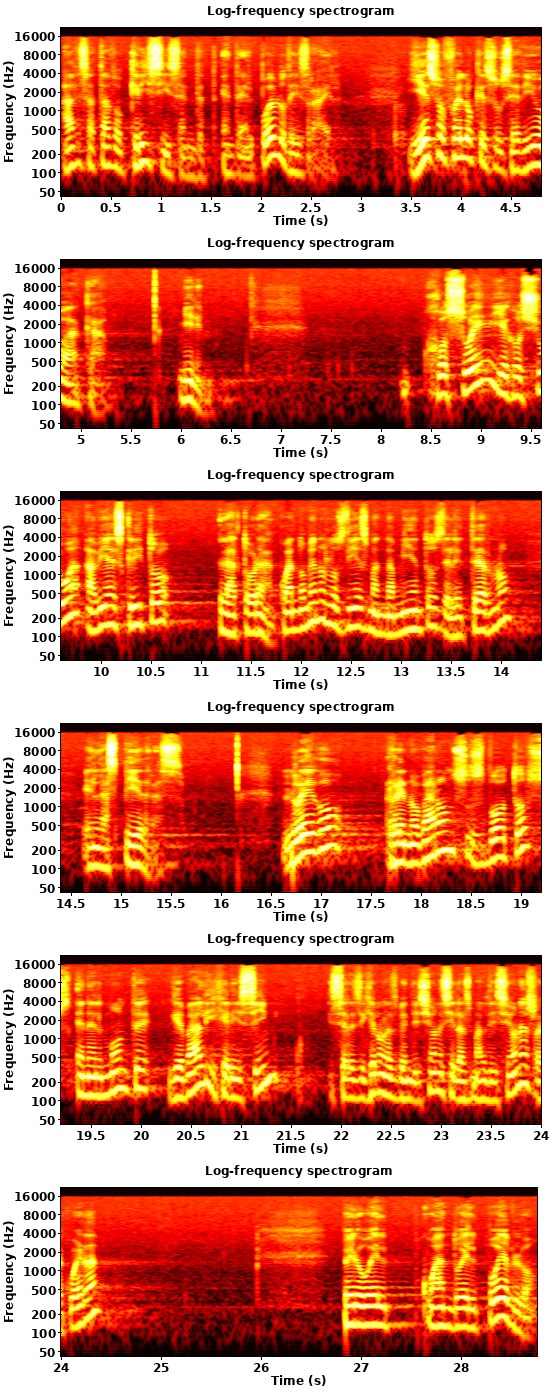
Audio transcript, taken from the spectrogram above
ha desatado crisis en el pueblo de Israel. Y eso fue lo que sucedió acá. Miren, Josué y Joshua había escrito la Torah, cuando menos los diez mandamientos del Eterno en las piedras. Luego renovaron sus votos en el monte Gebal y Gerizim y se les dijeron las bendiciones y las maldiciones, ¿recuerdan? Pero el, cuando el pueblo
